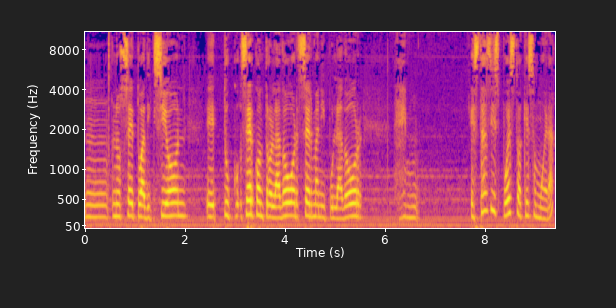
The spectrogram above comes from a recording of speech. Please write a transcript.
mm, no sé, tu adicción, eh, tu ser controlador, ser manipulador? Em, ¿Estás dispuesto a que eso muera?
